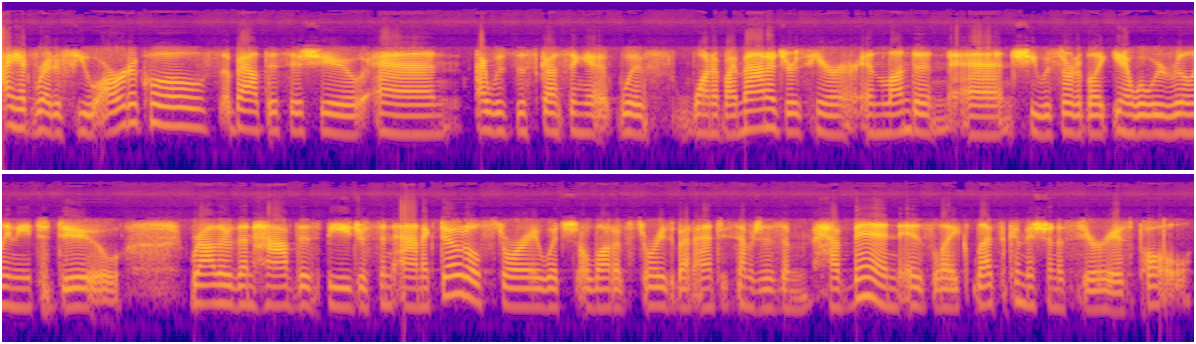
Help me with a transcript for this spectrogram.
I had read a few articles about this issue, and I was discussing it with one of my managers here in London, and she was sort of like, you know, what we really need to do, rather than have this be just an anecdotal story, which a lot of stories about anti-Semitism have been, is like, let's commission a serious poll,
